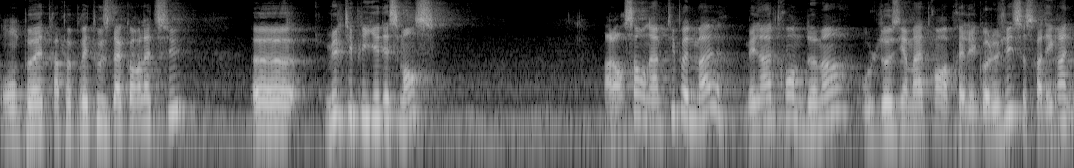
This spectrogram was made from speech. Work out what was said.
on peut être à peu près tous d'accord là-dessus. Euh, multiplier des semences. Alors ça, on a un petit peu de mal, mais l'intrant de demain, ou le deuxième intrant après l'écologie, ce sera des graines.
